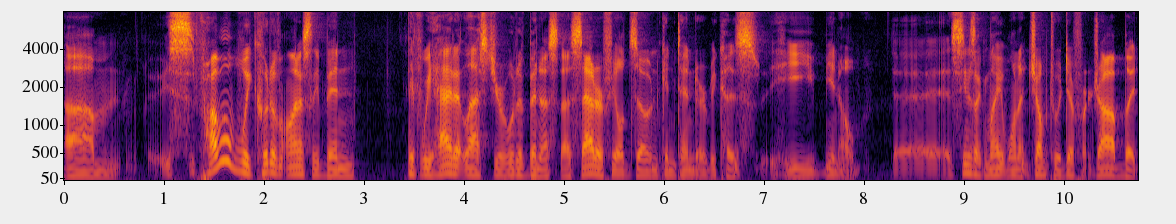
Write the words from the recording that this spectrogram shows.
um, probably could have honestly been if we had it last year, would have been a, a Satterfield zone contender because he, you know, uh, it seems like might want to jump to a different job, but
